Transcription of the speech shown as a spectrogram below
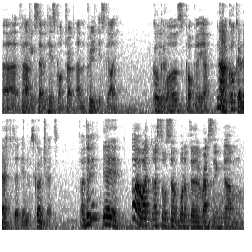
uh, for having severed his contract, and the previous guy, who was Cocca, yeah. No, Cocca left at the end of his contract. Oh, did he? Yeah, yeah. Oh, I, I saw some, one of the Racing um,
